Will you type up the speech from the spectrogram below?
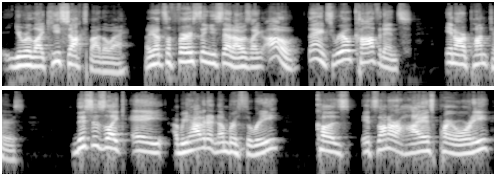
you were like, he sucks, by the way. Like, that's the first thing you said. I was like, oh, thanks. Real confidence in our punters. This is like a, we have it at number three because it's not our highest priority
